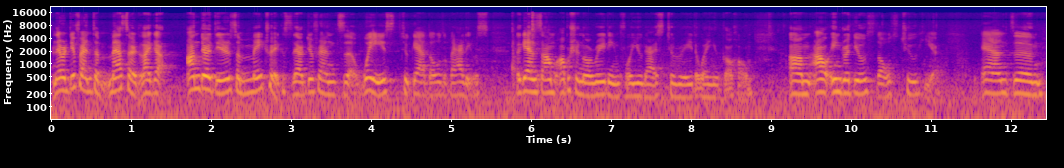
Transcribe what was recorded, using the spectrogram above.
There are different methods, like uh, under this matrix, there are different uh, ways to get those values. Again, some optional reading for you guys to read when you go home. Um, I'll introduce those two here. And um,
